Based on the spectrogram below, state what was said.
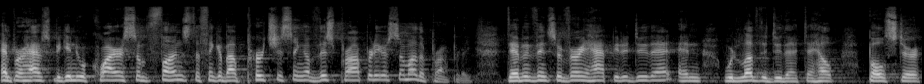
and perhaps begin to acquire some funds to think about purchasing of this property or some other property. Deb and Vince are very happy to do that and would love to do that to help bolster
